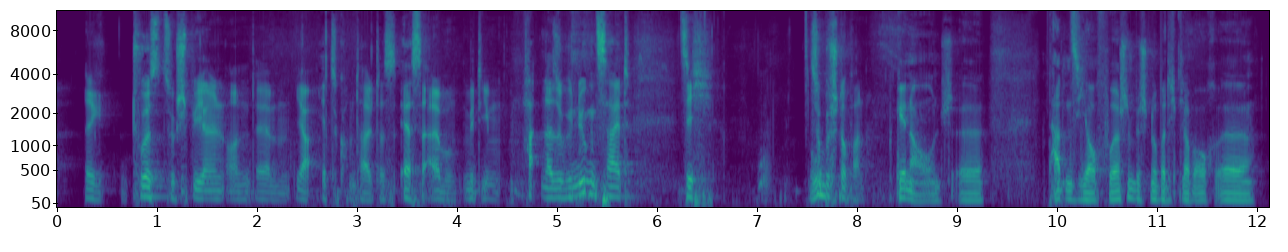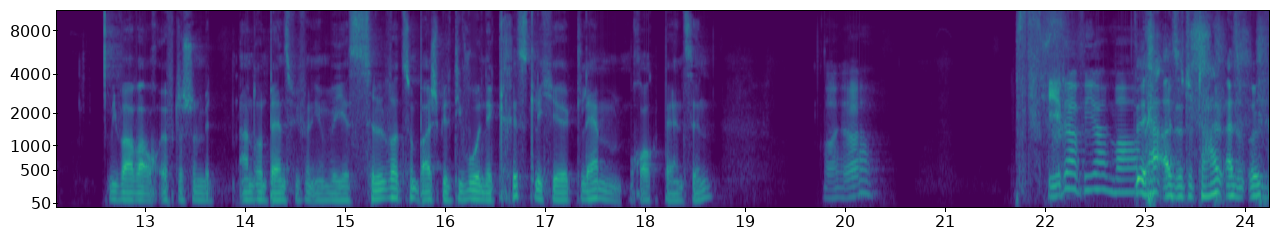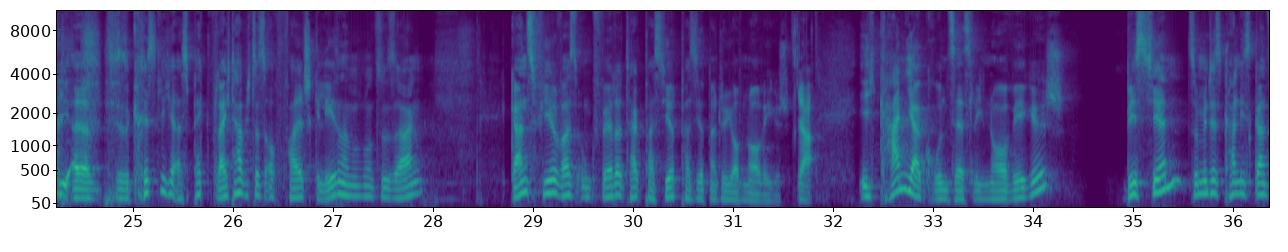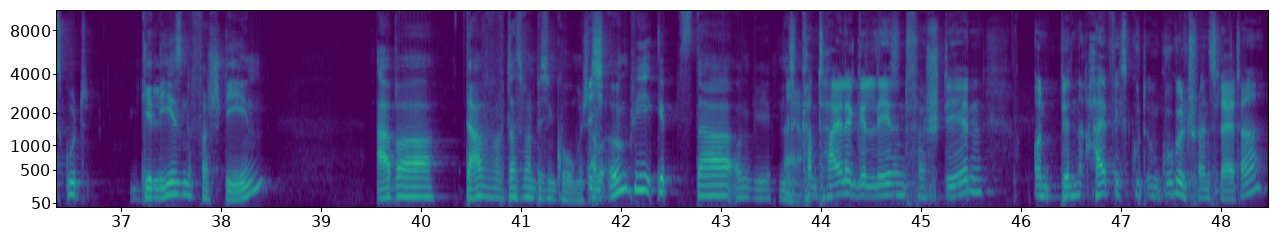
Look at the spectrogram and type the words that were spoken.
Tours zu spielen und ähm, ja, jetzt kommt halt das erste Album mit ihm. Hatten also genügend Zeit, sich zu beschnuppern. Genau, und äh, hatten sich auch vorher schon beschnuppert. Ich glaube auch, äh, Iva war auch öfter schon mit anderen Bands wie von ihm, wie Silver zum Beispiel, die wohl eine christliche Glam-Rock-Band sind. Oh ja. Jeder wie er mag. Ja, also total, also irgendwie äh, dieser christliche Aspekt, vielleicht habe ich das auch falsch gelesen, muss man so sagen. Ganz viel, was um Quertag passiert, passiert natürlich auf Norwegisch. Ja. Ich kann ja grundsätzlich Norwegisch. Bisschen. Zumindest kann ich es ganz gut gelesen verstehen. Aber da, das war ein bisschen komisch. Ich- aber irgendwie gibt's da irgendwie, naja. Ich kann Teile gelesen verstehen und bin halbwegs gut im Google Translator.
